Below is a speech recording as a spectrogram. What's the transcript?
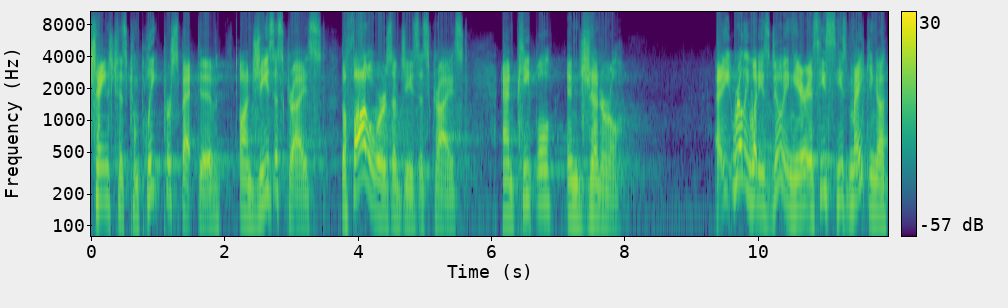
changed his complete perspective on Jesus Christ, the followers of Jesus Christ, and people in general. Uh, really, what he's doing here is he's, he's making a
